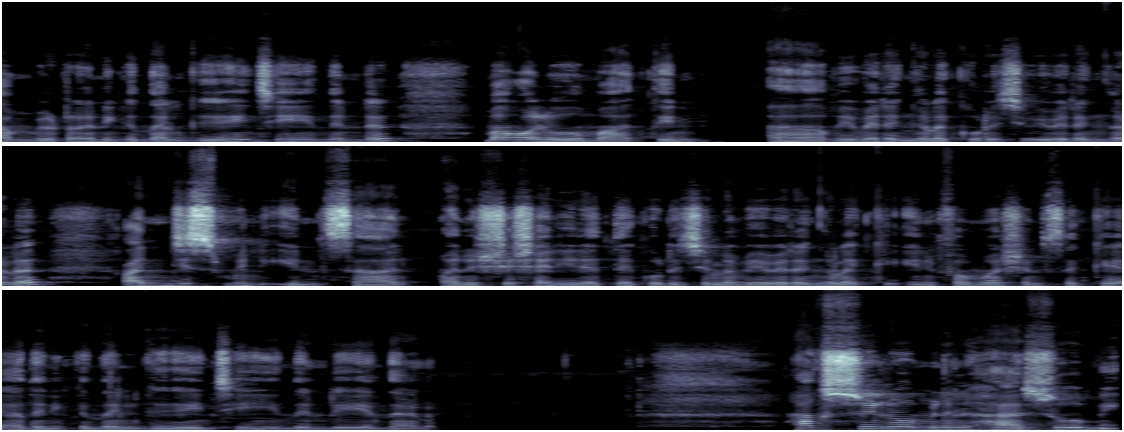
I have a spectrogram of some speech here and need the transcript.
കമ്പ്യൂട്ടർ എനിക്ക് നൽകുകയും ചെയ്യുന്നുണ്ട്. മഹലൂമാത്തിൻ വിവരങ്ങളെക്കുറിച്ച് വിവരങ്ങൾ അഞ്ചിസ്മിൻ ഇൻസാൻ മനുഷ്യ ശരീരത്തെക്കുറിച്ചുള്ള വിവരങ്ങളൊക്കെ ഇൻഫർമേഷൻസൊക്കെ അതെനിക്ക് നൽകുകയും ചെയ്യുന്നുണ്ട് എന്നാണ്. ഹക്സുലോമിനൽ ഹാസൂബി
